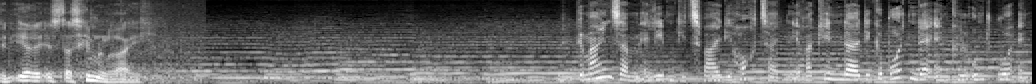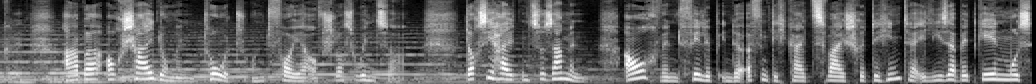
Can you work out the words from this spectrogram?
denn ihre ist das Himmelreich. Gemeinsam erleben die zwei die Hochzeiten ihrer Kinder, die Geburten der Enkel und Urenkel, aber auch Scheidungen, Tod und Feuer auf Schloss Windsor. Doch sie halten zusammen. Auch wenn Philipp in der Öffentlichkeit zwei Schritte hinter Elisabeth gehen muss,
